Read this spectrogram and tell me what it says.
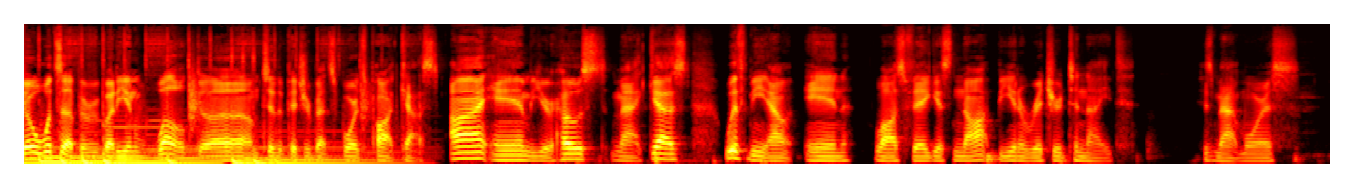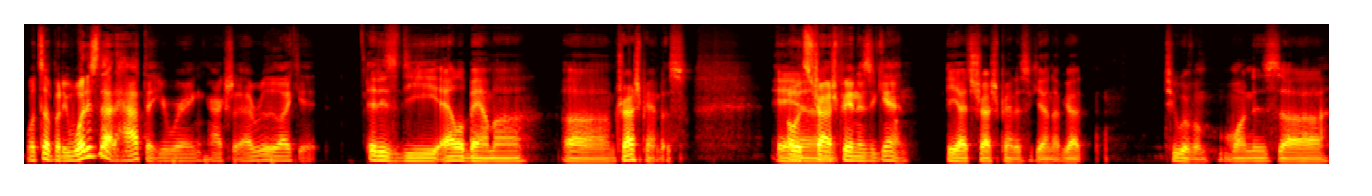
Yo, what's up, everybody, and welcome to the Pitcher Bet Sports Podcast. I am your host, Matt Guest. With me out in Las Vegas, not being a Richard tonight, is Matt Morris. What's up, buddy? What is that hat that you're wearing? Actually, I really like it. It is the Alabama um, Trash Pandas. oh, it's Trash Pandas again. Yeah, it's Trash Pandas again. I've got two of them. One is uh,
